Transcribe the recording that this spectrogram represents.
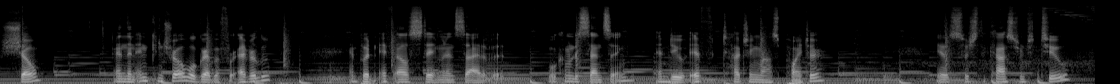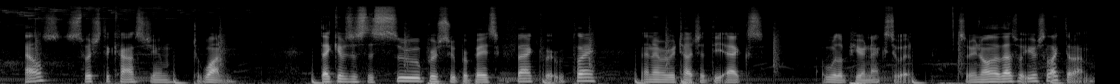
show. And then in control, we'll grab a forever loop and put an if else statement inside of it. We'll come to sensing and do if touching mouse pointer. You'll switch the costume to 2 else, switch the costume to 1. That gives us this super, super basic effect where we play, and whenever we touch it, the X will appear next to it. So you know that that's what you're selected on.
